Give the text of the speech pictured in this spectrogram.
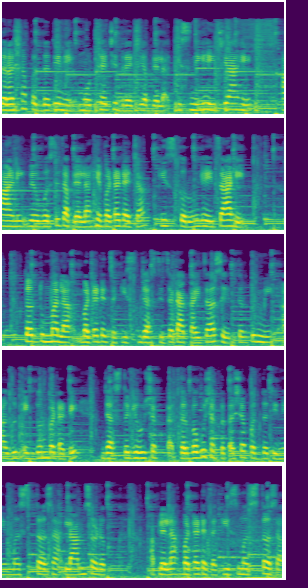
तर अशा पद्धतीने मोठ्या छिद्राची आपल्याला किसणी घ्यायची आहे. आणि व्यवस्थित आपल्याला हे बटाट्याचा किस करून घ्यायचं आहे. तर तुम्हाला बटाट्याचा किस जास्तीचा टाकायचा असेल तर तुम्ही अजून एक दोन बटाटे जास्त घेऊ शकता. तर बघू शकतात अशा पद्धतीने मस्त असा लांब सडक आपल्याला बटाट्याचा किस मस्त असा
